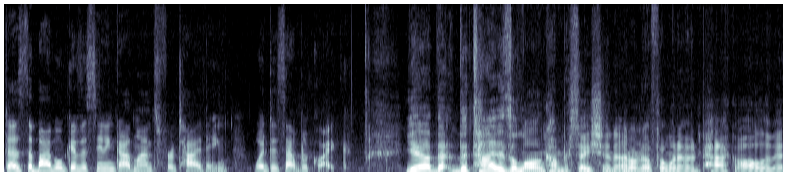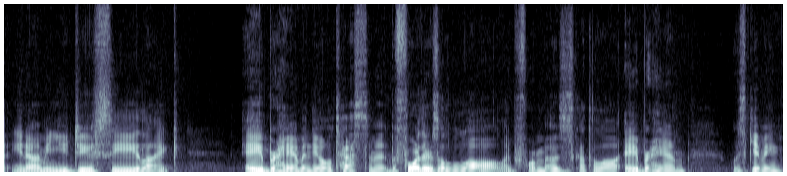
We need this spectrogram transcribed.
does the Bible give us any guidelines for tithing? What does that look like? Yeah, the, the tithe is a long conversation. I don't know if I want to unpack all of it. You know, I mean, you do see like Abraham in the Old Testament, before there's a law, like before Moses got the law, Abraham was giving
